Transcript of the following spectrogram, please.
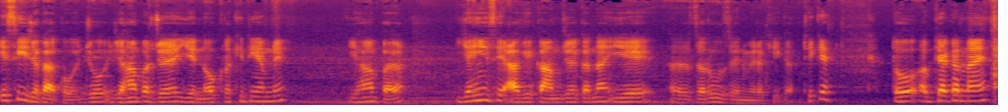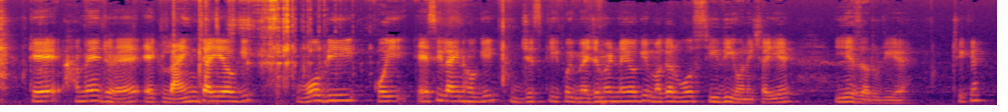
इसी जगह को, जो यहाँ पर जो है, ये नोक रखी थी हमने, यहाँ पर यहीं से आगे काम जो है करना, ये ज़रूर जहन में रखिएगा, ठीक है? तो अब क्या करना है कि हमें जो है, एक लाइन चाहिए होगी, वो भी कोई ऐसी लाइन होगी जिसकी कोई मेज़रमेंट नहीं होगी, मगर वो सीधी होनी चाहिए, ये ज़रूरी है, ठीक है?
